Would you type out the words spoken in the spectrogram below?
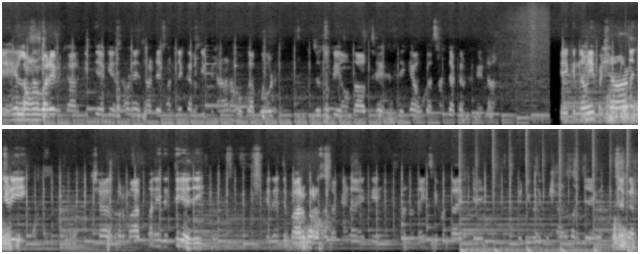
ਇਹ ਲਾਉਣ ਬਾਰੇ ਵਿਚਾਰ ਕੀਤੇ ਆ ਕਿ ਸੋਹਣੇ ਸਾਡੇ ਸਾਡੇ ਘਰ ਦੀ ਪਛਾਣ ਹੋਊਗਾ ਬੋਰਡ ਜਦੋਂ ਕਿ ਆਉਂਦਾ ਉੱਥੇ ਲਿਖਿਆ ਹੋਊਗਾ ਸਾਂਝਾ ਘਰ ਕੈਨੇਡਾ ਇੱਕ ਨਵੀਂ ਪਛਾਣ ਜਿਹੜੀ ਸ਼ਾਇਦ ਪਰਮਾਤਮਾ ਨੇ ਦਿੱਤੀ ਹੈ ਜੀ ਇਹਦੇ ਚ ਬਾਰ-ਬਾਰ ਸਾਡਾ ਕਹਿਣਾ ਹੈ ਕਿ ਸਾਨੂੰ ਨਹੀਂ ਸੀ ਪਤਾ ਕਿ ਐਡੀ ਵੱਡੀ ਪਛਾਣ ਬਣ ਜਾਏਗਾ ਸਾਂਝਾ ਘਰ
